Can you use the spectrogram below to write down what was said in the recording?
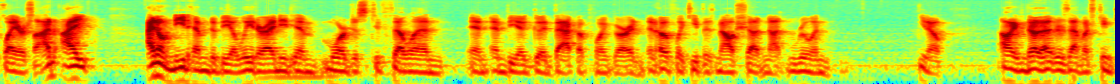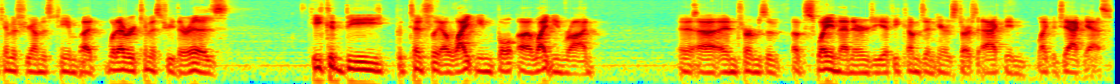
player. So I I, I don't need him to be a leader. I need him more just to fill in and, and be a good backup point guard and hopefully keep his mouth shut and not ruin. You know, I don't even know that there's that much team chemistry on this team, but whatever chemistry there is he could be potentially a lightning bolt, uh, lightning rod uh, in terms of, of swaying that energy if he comes in here and starts acting like a jackass.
